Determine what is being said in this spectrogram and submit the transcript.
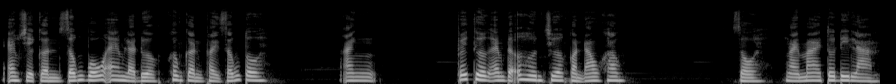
Em chỉ cần giống bố em là được, không cần phải giống tôi. Anh... Vết thương em đỡ hơn chưa còn đau không? Rồi, ngày mai tôi đi làm.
